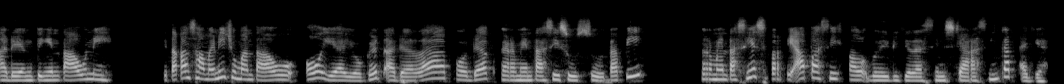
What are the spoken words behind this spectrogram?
ada yang pingin tahu nih. Kita kan selama ini cuma tahu, oh ya yogurt adalah produk fermentasi susu. Tapi fermentasinya seperti apa sih kalau boleh dijelasin secara singkat aja?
